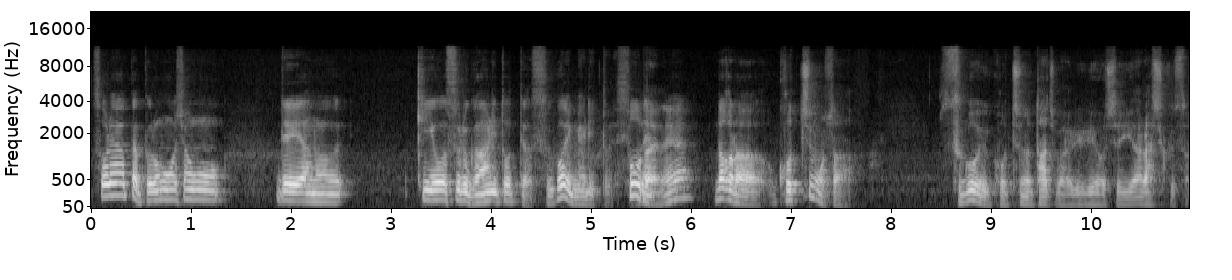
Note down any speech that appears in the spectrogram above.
それはやっぱりプロモーションをであの起用する側にとってはすごいメリットですね。うだよね。だからこっちもさすごいこっちの立場を利用していやらしくさ、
